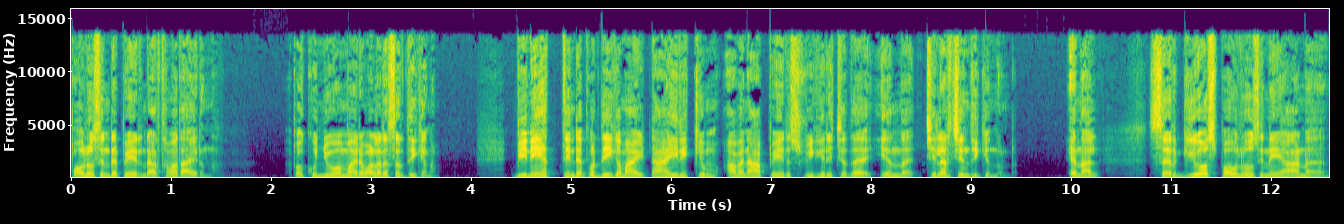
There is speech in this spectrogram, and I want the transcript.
പൗലോസിന്റെ പേരിന്റെ അർത്ഥം അതായിരുന്നു. അപ്പോൾ കുഞ്ഞുമോന്മാർ വളരെ ശ്രദ്ധിക്കണം. വിനയത്തിന്റെ പ്രതീകമായിട്ടായിരിക്കും അവൻ ആ പേര് സ്വീകരിച്ചത് എന്ന് ചിലർ ചിന്തിക്കുന്നുണ്ട്. എന്നാൽ സെർഗിയോസ് പൗലോസിനെയാണ്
